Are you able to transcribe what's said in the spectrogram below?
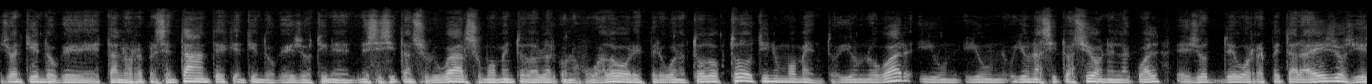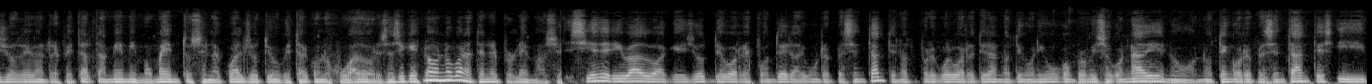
Yo entiendo que están los representantes, que entiendo que ellos tienen, necesitan su lugar, su momento de hablar con los jugadores, pero bueno, todo, todo tiene un momento y un lugar y, un, y, un, y una situación en la cual eh, yo debo respetar a ellos y ellos deben respetar también mis momentos en la cual yo tengo que estar con los jugadores. Así que no, no van a tener problemas. si es derivado a que yo debo responder a algún representante, no, porque vuelvo a retirar, no tengo ningún compromiso con nadie, no, no tengo representantes y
